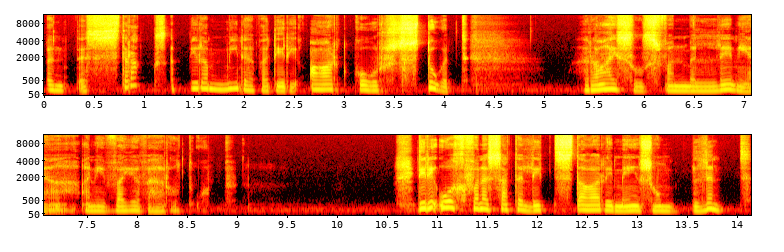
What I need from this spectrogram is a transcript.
punt is straks 'n piramide wat deur die aardkor stoot. Raaisels van millennia aan die wye wêreld oop. Deur die oog van 'n satelliet staar die mens hom blind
